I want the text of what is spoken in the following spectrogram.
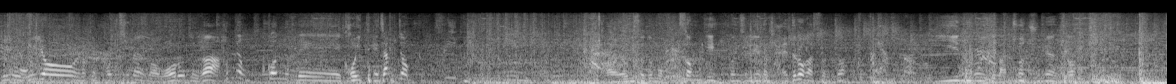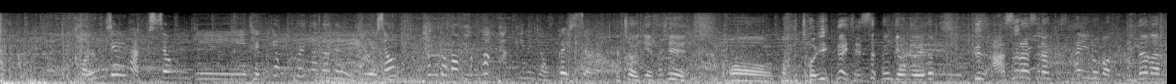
그리고 오히려 이렇게 버티면서 워로드가 한 명 묶었는데 거의 대작전 그 어, 여기서도 뭐 각성기 건슬링은 잘 들어갔었죠. 2인으로 이제 맞춰주면서 건슬 각성기 대구경 풀탄환을 의해서 한도가 확확 바뀌는 경우가 있어요. 그렇죠. 이게 사실 어, 뭐 저희가 이제 쓰는 경우에는 그 아슬아슬한 그 사이로 막 빗나가는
